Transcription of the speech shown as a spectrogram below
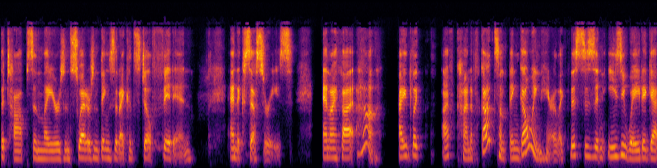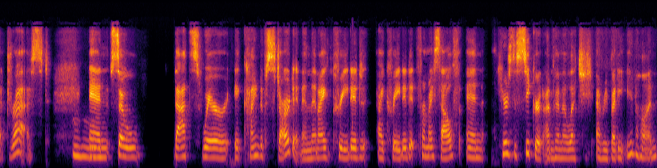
the tops and layers and sweaters and things that I could still fit in and accessories. And I thought, huh, I like I've kind of got something going here. Like this is an easy way to get dressed. Mm-hmm. And so that's where it kind of started. And then i created i created it for myself. And here's the secret i'm going to let everybody in on.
